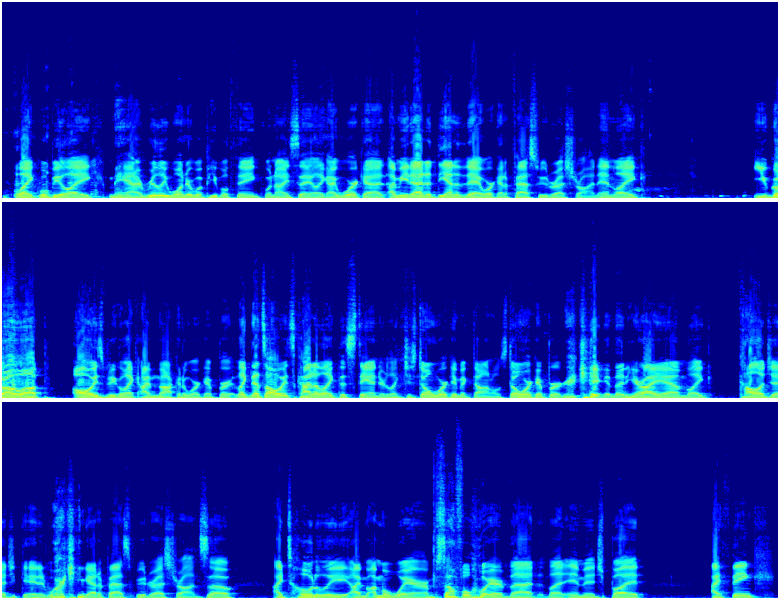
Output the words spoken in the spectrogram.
like will be like, man, I really wonder what people think when I say like I work at I mean at, at the end of the day I work at a fast food restaurant. And like you grow up always being like I'm not gonna work at Burger like that's always kind of like the standard like just don't work at McDonald's don't work at Burger King and then here I am like college educated working at a fast food restaurant. So I totally I'm, I'm aware I'm self aware of that that image but I think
